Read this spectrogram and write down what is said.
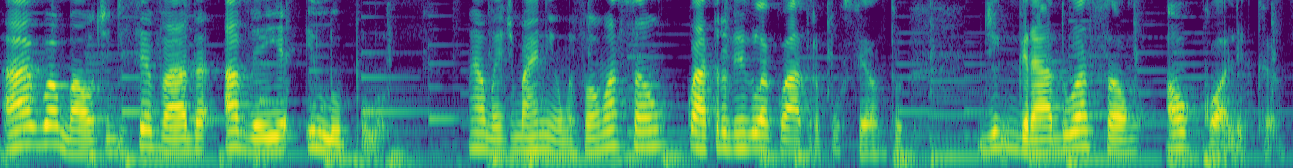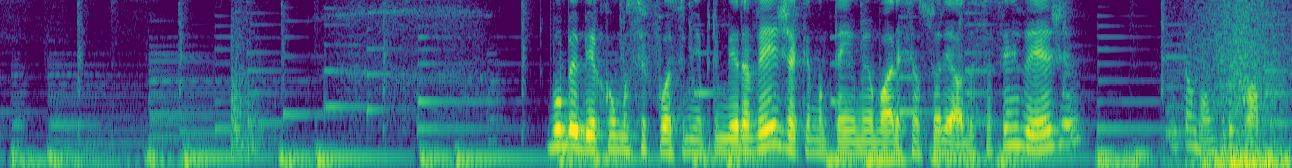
água, malte de cevada, aveia e lúpulo. Realmente mais nenhuma informação, 4,4% de graduação alcoólica. Vou beber como se fosse minha primeira vez, já que não tenho memória sensorial dessa cerveja. Então vamos pro copo.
